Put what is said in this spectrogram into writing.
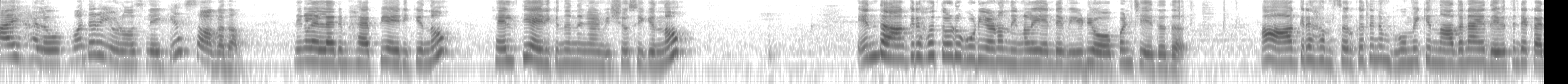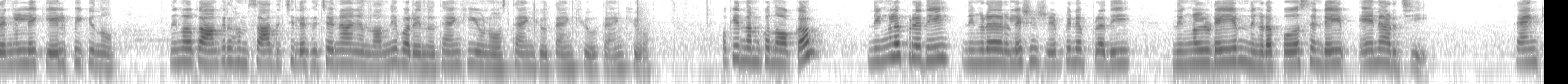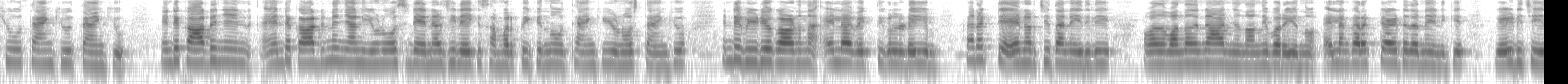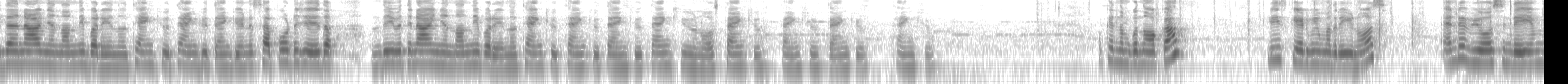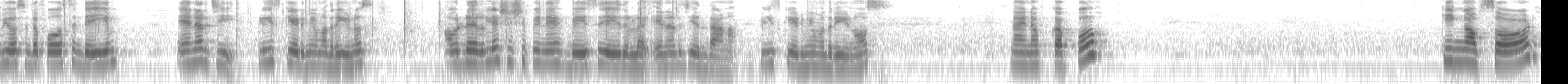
Hi hello mother യൂണിവേഴ്സിലേക്ക് സ്വാഗതം. നിങ്ങളെല്ലാവരും happy ആയിരിക്കുന്നു? ഹെൽത്തി ആയിരിക്കുന്നു എന്ന് ഞാൻ വിശ്വസിക്കുന്നു. എന്ത് ആഗ്രഹത്തോടു കൂടിയാണോ നിങ്ങൾ എന്റെ വീഡിയോ ഓപ്പൺ ചെയ്തത്? ആ ആഗ്രഹം സ്വർഗത്തിനും ഭൂമിക്കും നാഥനായ ദൈവത്തിന്റെ കരങ്ങളിലേക്ക് ഏൽപ്പിക്കുന്നു. നിങ്ങൾക്ക് ആഗ്രഹം സാധിച്ച് ലഭിച്ചതിനാൽ ഞാൻ നന്ദി പറയുന്നു. Thank you universe thank you thank you thank you okay നമുക്ക് നോക്കാം. നിങ്ങളെ പ്രതി നിങ്ങളുടെ റിലേഷൻഷിപ്പിനെ പ്രതി നിങ്ങളുടെയും നിങ്ങളുടെ പേഴ്സന്റെയും energy thank you thank you thank you എന്റെ കാർഡ് ഞാൻ എന്റെ കാർഡിനെ ഞാൻ യൂണിവേഴ്സിന്റെ എനർജിയിലേക്ക് സമർപ്പിക്കുന്നു. Thank you universe thank you എന്റെ വീഡിയോ കാണുന്ന എല്ലാ വ്യക്തികളുടെയും കറക്റ്റ് എനർജി തന്നെ ഇതിൽ വന്നതിനാൽ ഞാൻ നന്ദി പറയുന്നു. എല്ലാം കറക്റ്റായിട്ട് തന്നെ എനിക്ക് ഗൈഡ് ചെയ്തതിനാൽ ഞാൻ നന്ദി പറയുന്നു. Thank you thank you thank you എന്നെ സപ്പോർട്ട് ചെയ്ത ദൈവത്തിനായി ഞാൻ നന്ദി പറയുന്നു. Thank you thank you thank you thank you universe thank you thank you thank you thank you okay നമുക്ക് നോക്കാം. Please guide me mother universe. എന്റെ വ്യൂസിന്റെയും വ്യൂസിന്റെ പേഴ്സിന്റെയും energy please guide me mother universe അവരുടെ റിലേഷൻഷിപ്പിനെ ബേസ് ചെയ്തുള്ള എനർജി എന്താണ്? Please guide me mother universe nine of cup king of sword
